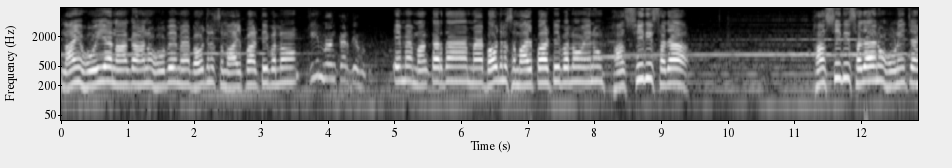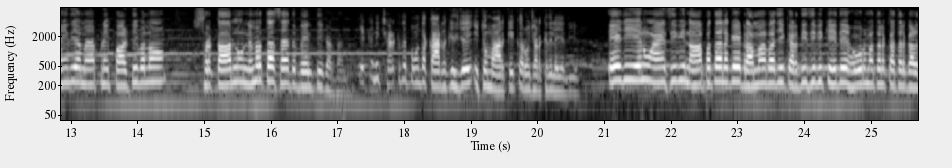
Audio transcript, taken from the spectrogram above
ਨਾ ਹੀ ਹੋਈ ਆ, ਨਾ ਗਾਹਾਂ ਨੂੰ ਹੋਵੇ, ਮੈਂ ਬਹੁਜਨ ਸਮਾਜ ਪਾਰਟੀ ਵੱਲੋਂ ਕੀ ਮੰਗ ਕਰਦੇ ਹੋ ਤੁਸੀਂ? ਇਹ ਮੈਂ ਮੰਗ ਕਰਦਾ ਮੈਂ ਬਹੁਜਨ ਸਮਾਜ ਪਾਰਟੀ ਵੱਲੋਂ ਇਹਨੂੰ ਫਾਂਸੀ ਦੀ ਸਜ਼ਾ ਫਾਂਸੀ ਦੀ ਸਜ਼ਾ ਇਹਨੂੰ ਹੋਣੀ ਚਾਹੀਦੀ ਹੈ। ਮੈਂ ਆਪਣੀ ਪਾਰਟੀ ਵੱਲੋਂ ਸਰਕਾਰ ਨੂੰ ਨਿਮਰਤਾ ਸਹਿਤ ਬੇਨਤੀ ਕਰਦਾ ਜੀ। ਇੱਕ ਨਹੀਂ ਸੜਕ ਤੇ ਪਾਉਣ ਦਾ ਕਾਰਨ ਕੀ ਸੀ ਜੇ ਇੱਥੋਂ ਮਾਰ ਕੇ ਘਰੋਂ ਸੜਕ ਤੇ ਲੈ ਜਾਂਦੀ ਹੈ? ਇਹ ਜੀ ਇਹਨੂੰ ਐ ਸੀ ਵੀ ਨਾ ਪਤਾ ਲੱਗੇ ਡਰਾਮਾਬਾਜ਼ੀ ਕਰਦੀ ਸੀ ਵੀ ਕਿਸੇ ਦੇ ਹੋਰ ਮਤਲਬ ਕਤਲ ਗਲ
